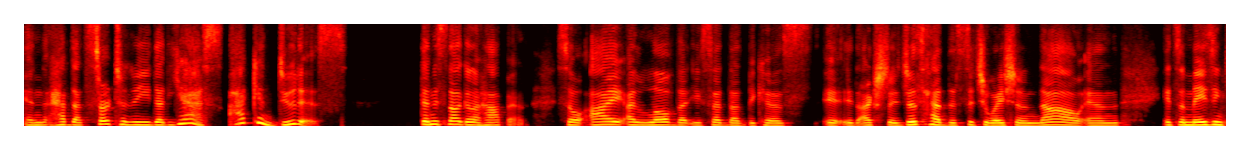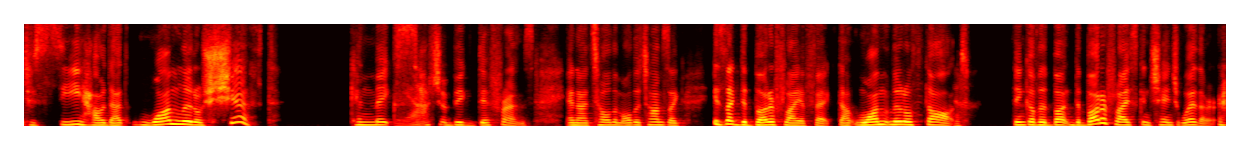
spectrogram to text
and have that certainty that yes i can do this then it's not going to happen. So i i love that you said that because it, it actually just had this situation now and it's amazing to see how that one little shift can make yeah. such a big difference. And i tell them all the time it's like it's like the butterfly effect that one little thought. Yeah. think of it but the butterflies can change weather.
